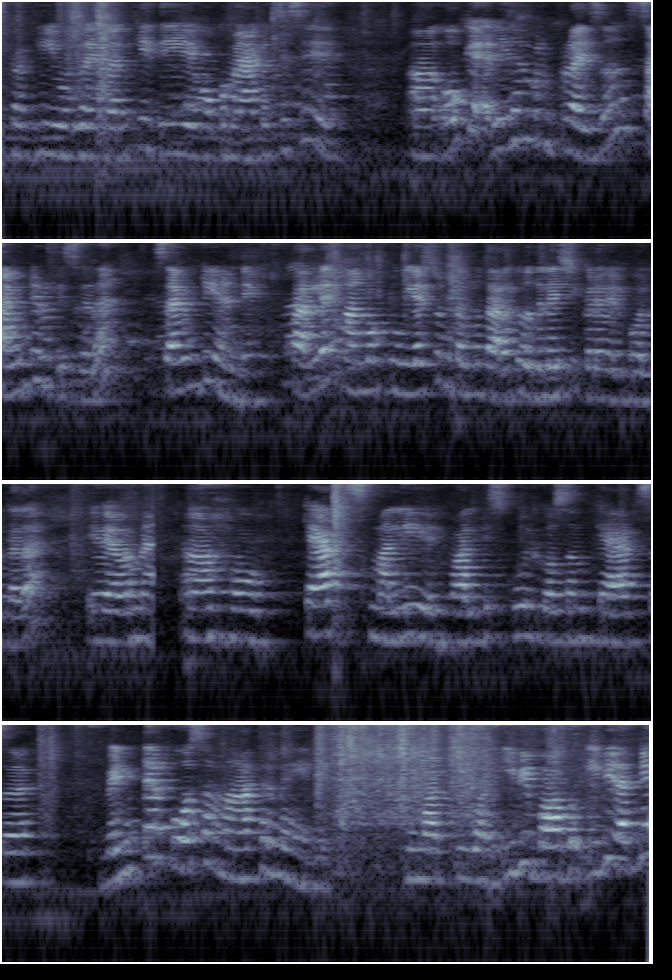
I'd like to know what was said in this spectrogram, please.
ఇక్కడికి యూజ్ అయ్యేదానికి ఇది ఒక మ్యాట్ వచ్చేసి okay reasonable price seventy rupees కదా? సెవెంటీ అండి. పర్లేదు మనం ఒక టూ ఇయర్స్ ఉంటాము తర్వాత వదిలేసి ఇక్కడే వెళ్ళిపోవాలి కదా? ఇవి ఓ క్యాప్స్ మళ్ళీ వాళ్ళకి స్కూల్ కోసం క్యాప్స్ వింటర్ కోసం మాత్రమే ఇది. ఇవి మాకు ఇవ్వండి ఇవి బాబు ఇవి అన్నీ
